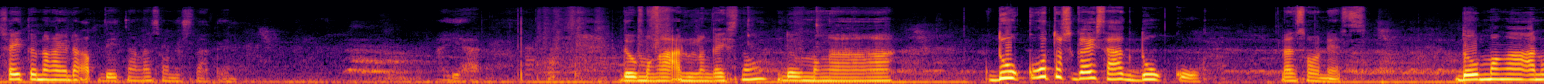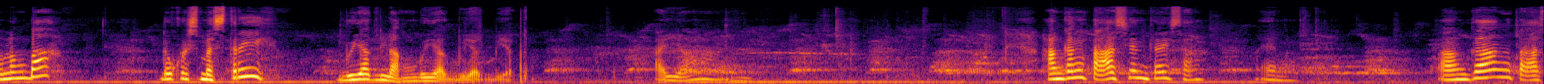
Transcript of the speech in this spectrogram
So, ito na ngayon ang update ng lansones natin. Ayan. Daw mga ano lang guys, no? Daw mga duko tos guys ha, duko. Lansones. Daw mga ano lang ba? Daw Christmas tree. Buyag lang, buyag, buyag, buyag. Ayan. Hanggang taas yan guys ha. Ayan o. Hanggang taas.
